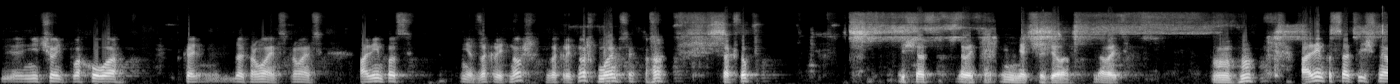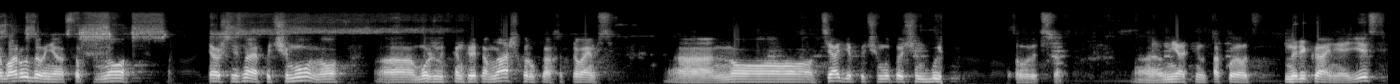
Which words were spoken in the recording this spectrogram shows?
ничего плохого да, промываемся, промываемся. Олимпос, нет, закрыть нож, закрыть нож, моемся. Ага. Так, стоп. И сейчас, давайте, нет, все сделаем, давайте. Угу. Олимпос отличное оборудование, стоп, но я уж не знаю почему, но может быть конкретно в наших руках открываемся, а, но тяги почему-то очень быстро становятся. А, у меня такое вот нарекание есть,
